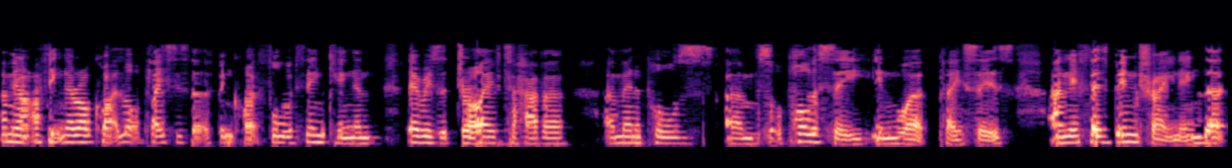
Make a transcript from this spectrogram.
I mean, I think there are quite a lot of places that have been quite forward thinking, and there is a drive to have a, a menopause um, sort of policy in workplaces. And if there's been training that,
